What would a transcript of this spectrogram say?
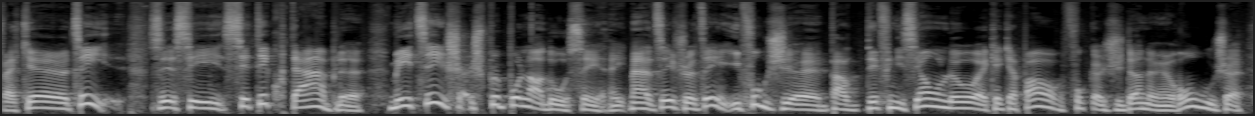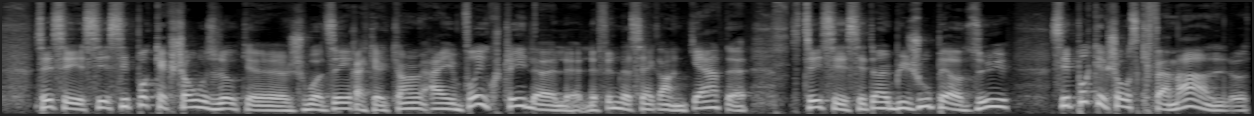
Fait que, c'est- écoutable. Mais, tu sais, je- peux pas l'endosser, honnêtement. Je veux dire, il faut que je, par définition, là, quelque part, il faut que je lui donne un rouge. Tu sais, c'est- pas quelque chose que je vais dire à quelqu'un, hey, va écouter le, le- film de 54. Euh, Tu sais, c'est- un bijou perdu. C'est pas quelque chose qui fait mal.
